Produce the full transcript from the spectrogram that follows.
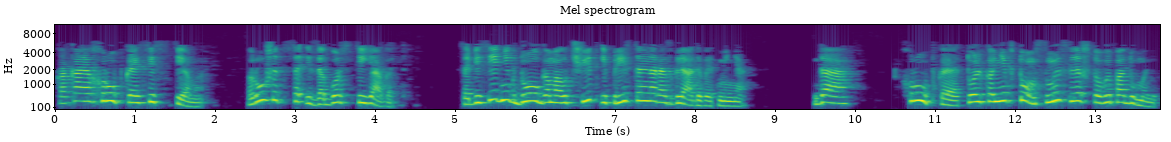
Какая хрупкая система рушится из-за горсти ягод. Собеседник долго молчит и пристально разглядывает меня. Да, хрупкая, только не в том смысле, что вы подумали.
